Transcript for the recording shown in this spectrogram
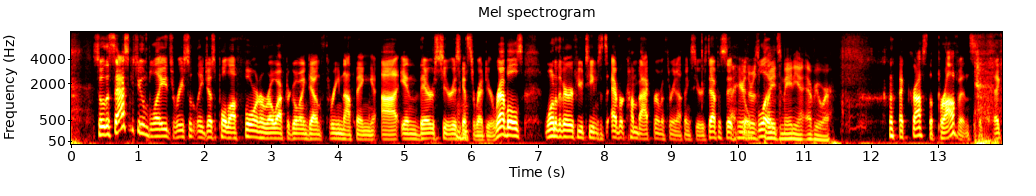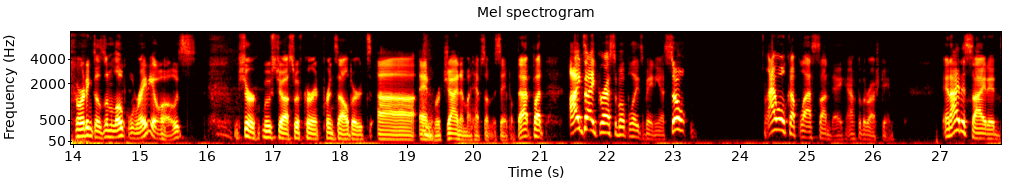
so the Saskatoon Blades recently just pulled off four in a row after going down three nothing uh, in their series against the Red Deer Rebels. One of the very few teams that's ever come back from a three nothing series deficit. I hear Go there's Blades. Blades Mania everywhere. across the province, according to some local radio hosts. I'm sure Moose Jaw, Swift Current, Prince Albert, uh, and Regina might have something to say about that. But I digress about Blades Mania. So I woke up last Sunday after the Rush game, and I decided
